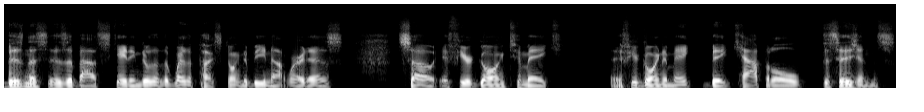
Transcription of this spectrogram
business is about skating to the, where the puck's going to be not where it is. So if you're going to make if you're going to make big capital decisions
